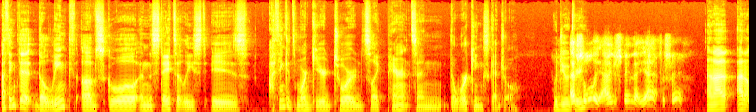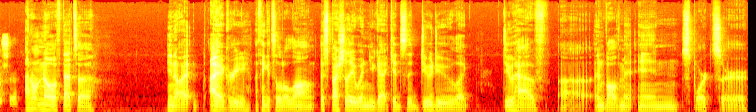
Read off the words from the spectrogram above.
I think that the length of school in the states, at least, is I think it's more geared towards like parents and the working schedule. Would you agree? Absolutely, I understand that. Yeah, for sure. And I, I don't, sure. I don't know if that's a, you know, I, I agree. I think it's a little long, especially when you got kids that do do like, do have uh, involvement in sports or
